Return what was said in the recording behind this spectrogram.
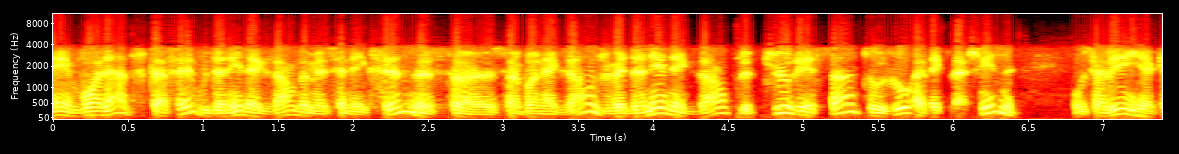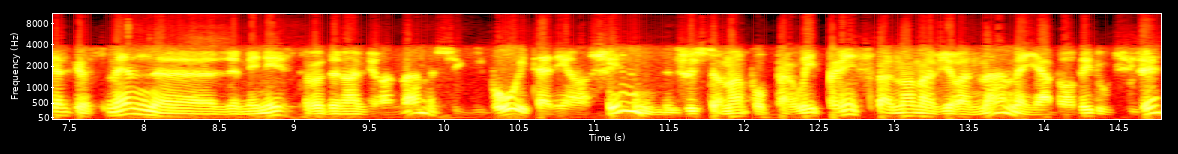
Ben voilà, tout à fait. Vous donnez l'exemple de M. Nixon. C'est un, bon exemple. Je vais donner un exemple plus récent, toujours avec la Chine. Vous savez, il y a quelques semaines, euh, le ministre de l'Environnement, M. Guibault, est allé en Chine, justement pour parler principalement d'environnement, mais il a abordé d'autres sujets.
